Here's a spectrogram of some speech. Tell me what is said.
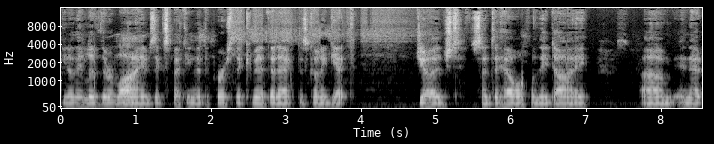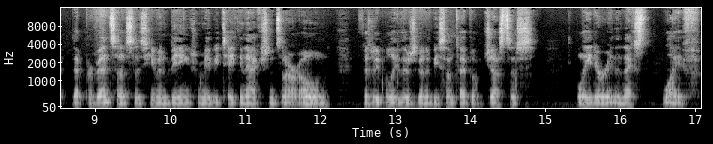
you know they live their lives expecting that the person that committed that act is going to get judged, sent to hell when they die, um, and that that prevents us as human beings from maybe taking actions on our own because we believe there's going to be some type of justice later in the next life.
